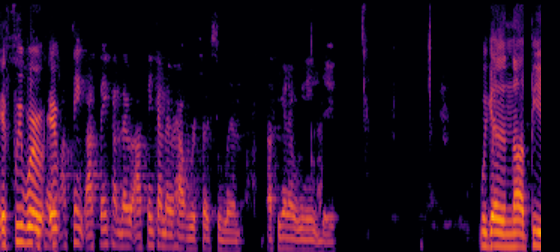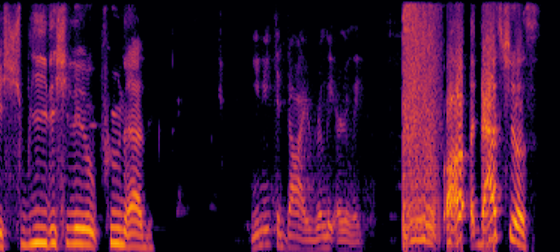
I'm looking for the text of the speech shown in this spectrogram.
if we were, Okay, if, I think I think I know I think I know how we're supposed to win. I think I know what we need to do. we gotta not be a Swedish little punad. You need to die really early. Uh, that's just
